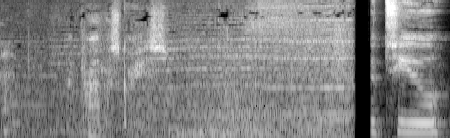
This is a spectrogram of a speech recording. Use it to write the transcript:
back. I promise, Grace. The two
